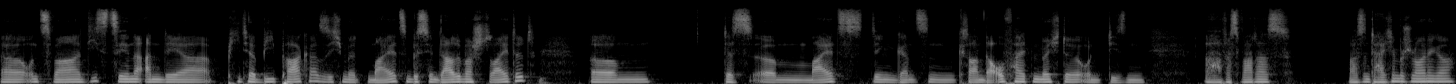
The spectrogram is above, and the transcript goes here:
Äh, und zwar die Szene, an der Peter B. Parker sich mit Miles ein bisschen darüber streitet, ähm, dass ähm, Miles den ganzen Kram da aufhalten möchte und diesen, ah, was war das? War es ein Teilchenbeschleuniger?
